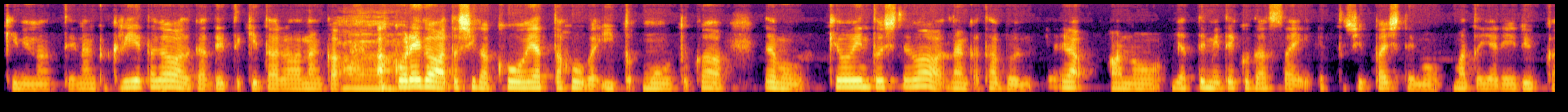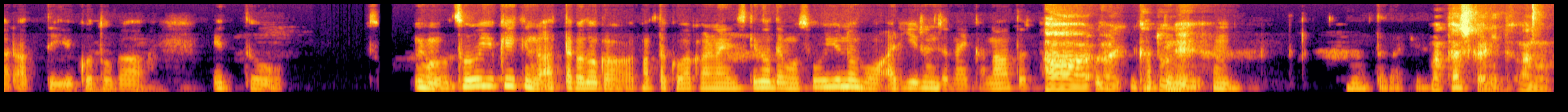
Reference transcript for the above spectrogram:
気になって、なんかクリエイター側が出てきたら、なんか、あこれが私がこうやった方がいいと思うとか、でも教員としてはなんか多分いやあのやってみてください、えっと、失敗してもまたやれるからっていうことが、えっとうん、そういう経験があったかどうかは全くわからないですけどでもそういうのもありえるんじゃないかなとあ勝えっと手に、ね、うん、思っただけで。まあ確かに、あの、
